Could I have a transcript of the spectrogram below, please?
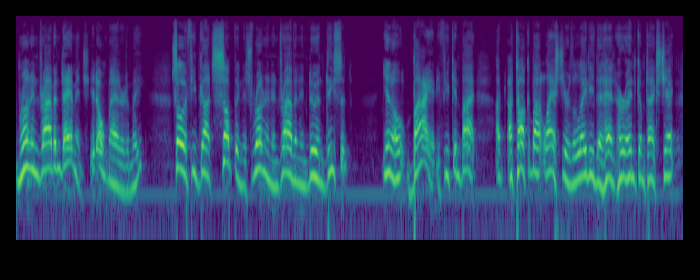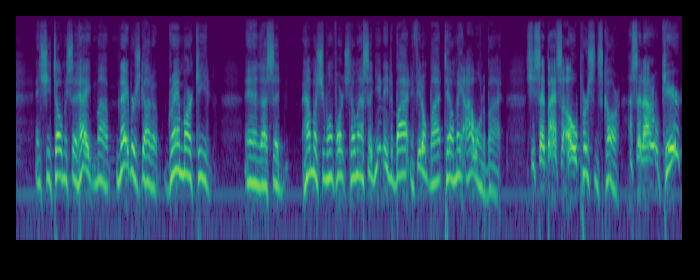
running driving damage. It don't matter to me. So if you've got something that's running and driving and doing decent, you know, buy it if you can buy it. I, I talked about last year the lady that had her income tax check, and she told me, said, "Hey, my neighbor's got a Grand Marquis," and I said, "How much you want for it?" She told me. I said, "You need to buy it, and if you don't buy it, tell me. I want to buy it." She said, "But that's an old person's car." I said, "I don't care.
